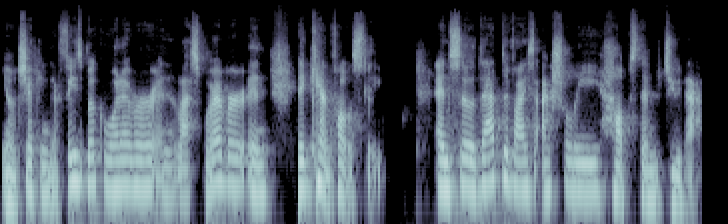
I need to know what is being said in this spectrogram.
you know, checking their Facebook or whatever, and it lasts forever and they can't fall asleep. And so that device actually helps them do that.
